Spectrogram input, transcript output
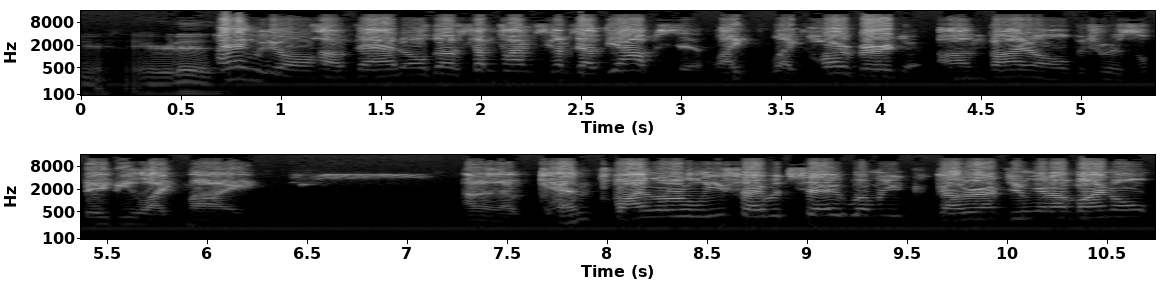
here, here it is. I think we all have that. Although sometimes it comes out the opposite. Like like Harvard on vinyl, which was maybe like my I don't know tenth vinyl release, I would say, when we got around doing it on vinyl.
